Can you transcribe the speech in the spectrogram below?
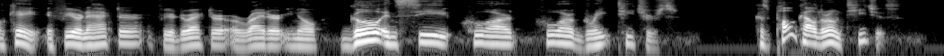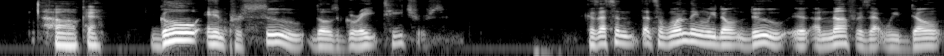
okay if you're an actor if you're a director or writer you know go and see who are who are great teachers. Because paul calderon teaches. Oh, okay. go and pursue those great teachers. Because that's a that's a one thing we don't do enough is that we don't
